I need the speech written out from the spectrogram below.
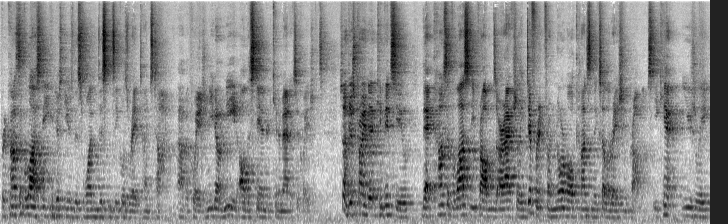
For constant velocity, you can just use this one distance equals rate times time um, equation. You don't need all the standard kinematics equations. So I'm just trying to convince you that constant velocity problems are actually different from normal constant acceleration problems. You can't usually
